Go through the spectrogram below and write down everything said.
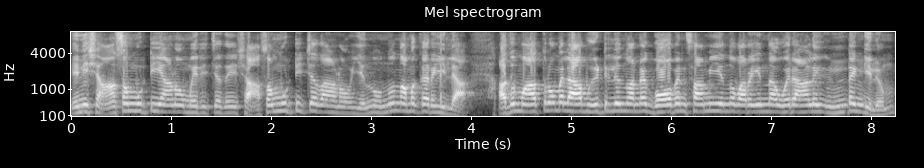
ഇനി ശ്വാസം മുട്ടിയാണോ മരിച്ചത്? ശ്വാസം മുട്ടിച്ചതാണോ എന്നൊന്നും നമുക്കറിയില്ല. അതുമാത്രവുമല്ല ആ വീട്ടിലെന്ന് പറഞ്ഞാൽ ഗോപൻ സ്വാമി എന്ന് പറയുന്ന ഒരാൾ ഉണ്ടെങ്കിലും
